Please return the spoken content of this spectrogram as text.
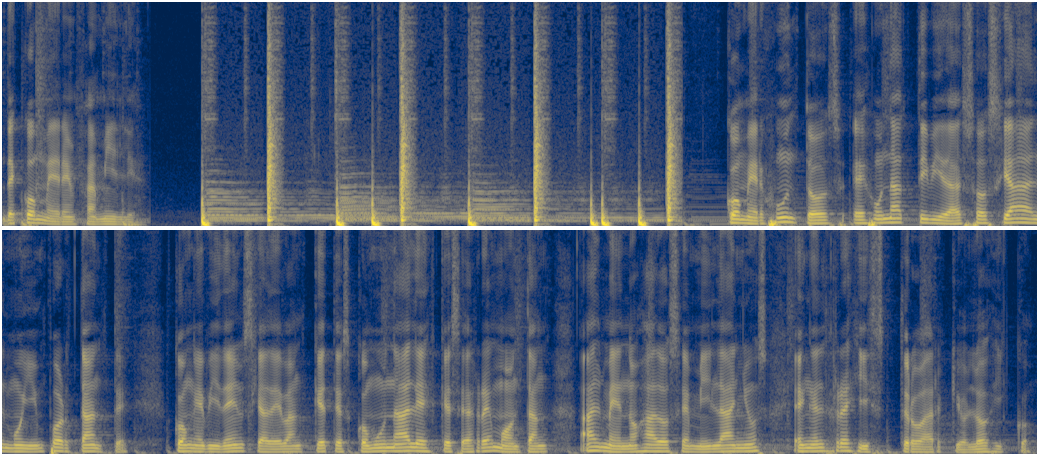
de comer en familia. Comer juntos es una actividad social muy importante, con evidencia de banquetes comunales que se remontan al menos a 12.000 años en el registro arqueológico.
